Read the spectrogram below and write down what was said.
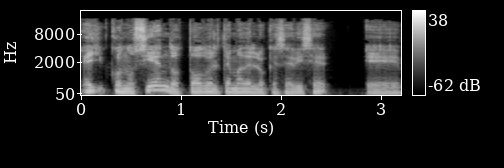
e- conociendo todo el tema de lo que se dice, eh,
